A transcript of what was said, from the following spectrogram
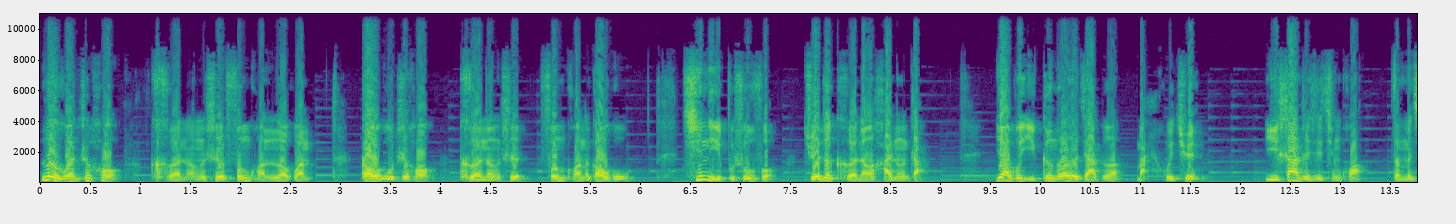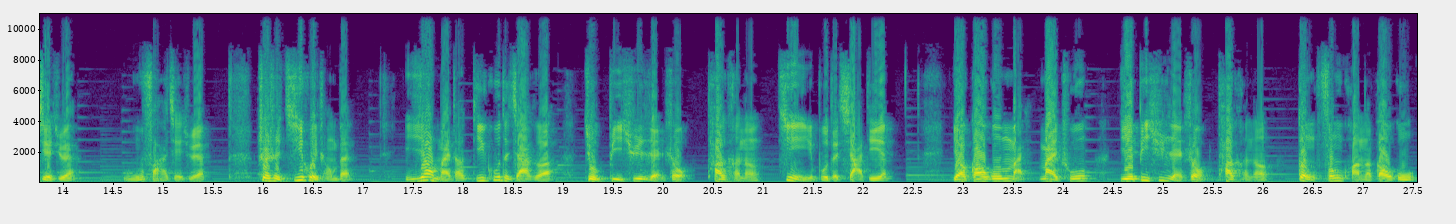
乐观之后可能是疯狂的乐观，高估之后可能是疯狂的高估，心里不舒服，觉得可能还能涨。要不以更高的价格买回去，以上这些情况怎么解决？无法解决，这是机会成本。你要买到低估的价格，就必须忍受它可能进一步的下跌；要高估买卖出，也必须忍受它可能更疯狂的高估。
